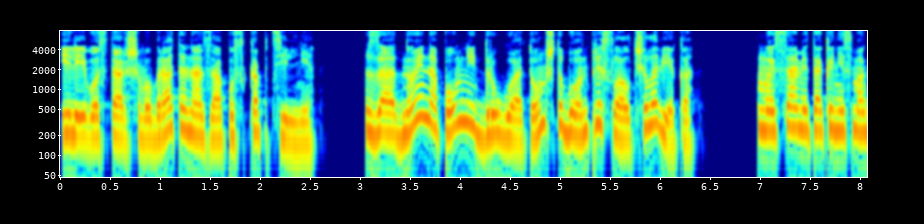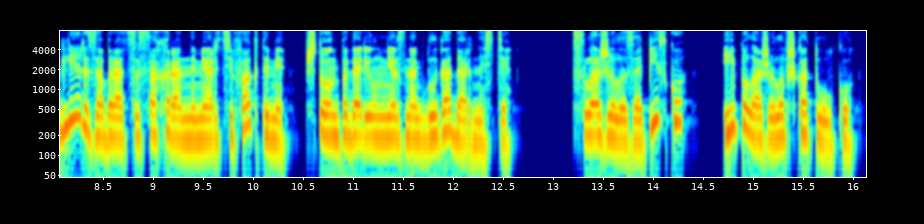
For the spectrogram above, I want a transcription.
или его старшего брата на запуск коптильни. Заодно и напомнить другу о том, чтобы он прислал человека. Мы сами так и не смогли разобраться с охранными артефактами, что он подарил мне в знак благодарности. Сложила записку и положила в шкатулку —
